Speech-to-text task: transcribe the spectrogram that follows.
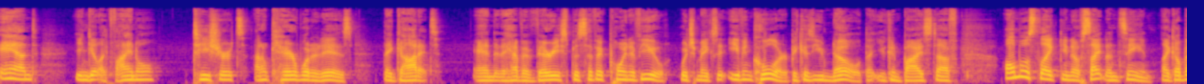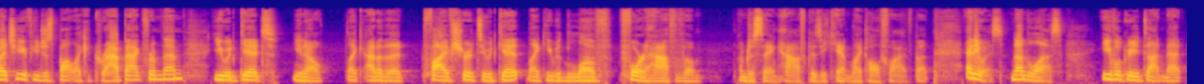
and you can get like vinyl, t-shirts. I don't care what it is. They got it. And they have a very specific point of view, which makes it even cooler because you know that you can buy stuff almost like, you know, sight unseen. Like I'll bet you if you just bought like a grab bag from them, you would get, you know, like out of the five shirts you would get, like you would love four and a half of them. I'm just saying half because you can't like all five. But anyways, nonetheless, evilgreed.net,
